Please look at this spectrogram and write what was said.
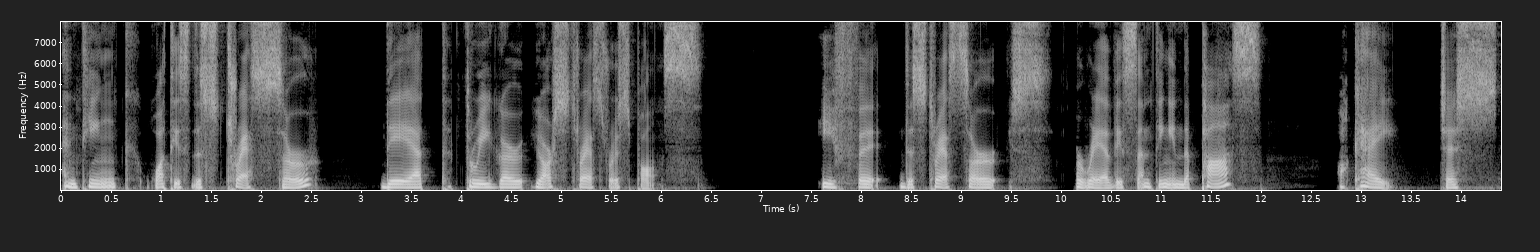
and think what is the stressor that trigger your stress response. If uh, the stressor is already something in the past, okay, just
